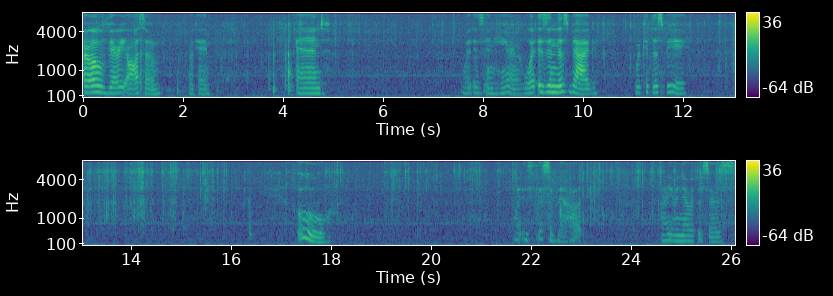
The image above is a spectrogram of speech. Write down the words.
Oh, very awesome. Okay. And what is in here? What is in this bag? What could this be? Ooh. What is this about? I don't even know what this is.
